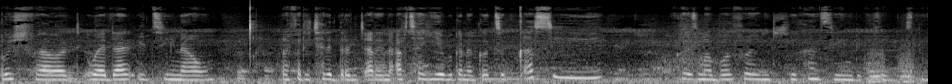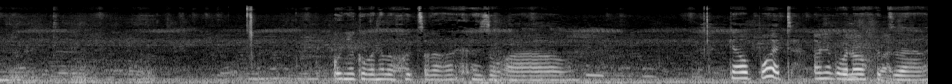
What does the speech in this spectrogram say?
Bushveld. We're done eating now. After here, we're gonna go to Kasi. Because my boyfriend, he can't see him because of this thing. Onyoko wana ba hotsa because wow Kawapota onakuvona vafudzi vava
